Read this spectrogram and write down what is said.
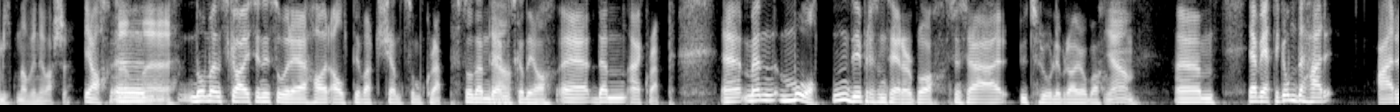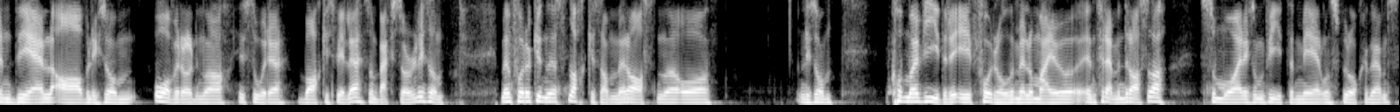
midten av universet. ja, Men, eh, eh, No Man's Sky sin historie har alltid vært kjent som crap, så den delen Ja. skal de ha. Eh, den er crap. Eh, men måten de presenterer det på, syns jeg er utrolig bra jobba. Yeah. Um, jeg vet ikke om det her er en del av liksom overordna historie bak i spillet, som backstory, liksom. Men for å kunne snakke sammen med rasene og liksom komme meg videre i forholdet mellom meg og en fremmed rase, da, så må jeg liksom vite mer om språket deres.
